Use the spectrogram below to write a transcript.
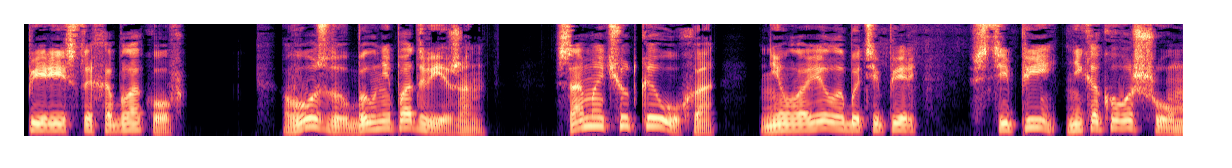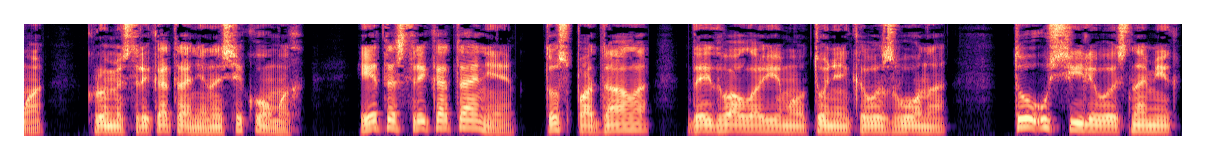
перистых облаков. Воздух был неподвижен. Самое чуткое ухо не уловило бы теперь в степи никакого шума, кроме стрекотания насекомых, и это стрекотание то спадало до едва уловимого тоненького звона, то усиливалось на миг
